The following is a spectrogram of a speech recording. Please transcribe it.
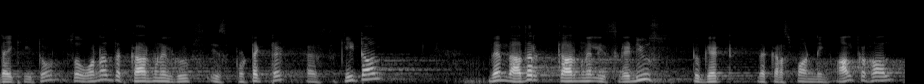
diketone. So, one of the carbonyl groups is protected as ketal then the other carbonyl is reduced to get the corresponding alcohol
